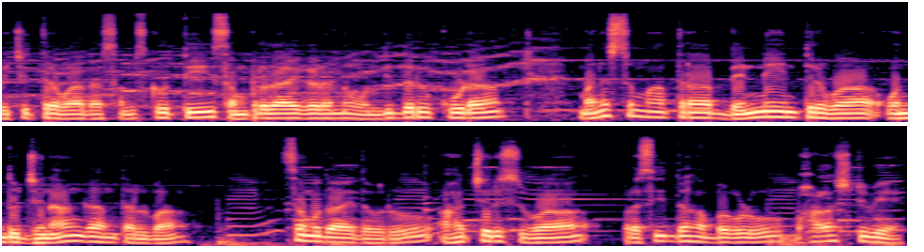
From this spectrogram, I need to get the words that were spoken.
ವಿಚಿತ್ರವಾದ ಸಂಸ್ಕೃತಿ ಸಂಪ್ರದಾಯಗಳನ್ನು ಹೊಂದಿದ್ದರೂ ಕೂಡ ಮನಸ್ಸು ಮಾತ್ರ ಬೆಣ್ಣೆಯಂತಿರುವ ಒಂದು ಜನಾಂಗ ಅಂತಲ್ವಾ? ಸಮುದಾಯದವರು ಆಚರಿಸುವ ಪ್ರಸಿದ್ಧ ಹಬ್ಬಗಳು ಬಹಳಷ್ಟಿವೆ.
